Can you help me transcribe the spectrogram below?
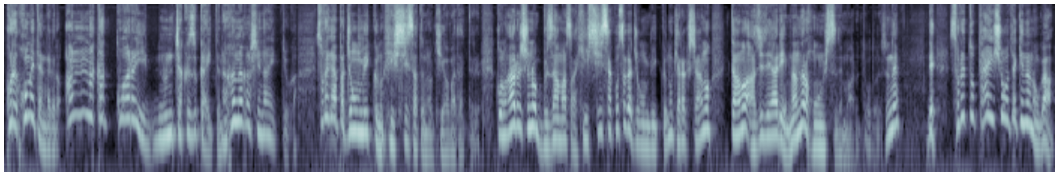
これ褒めてんだけどあんなかっこ悪いヌンチャク使いってなかなかしないっていうかそれがやっぱジョン・ウィックの必死さというのを際立ってるこのある種の無様さ必死さこそがジョン・ウィックのキャラクターのの味でありなんなら本質でもあるってことですよね。でそれと対照的なのが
